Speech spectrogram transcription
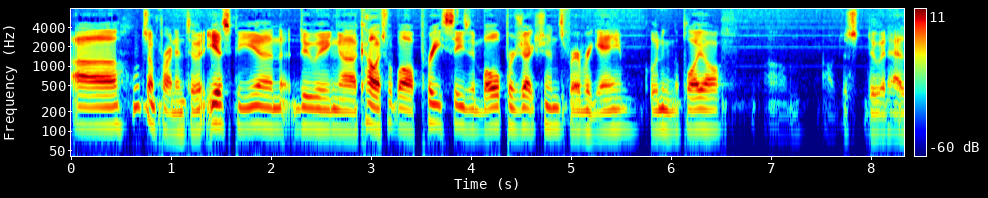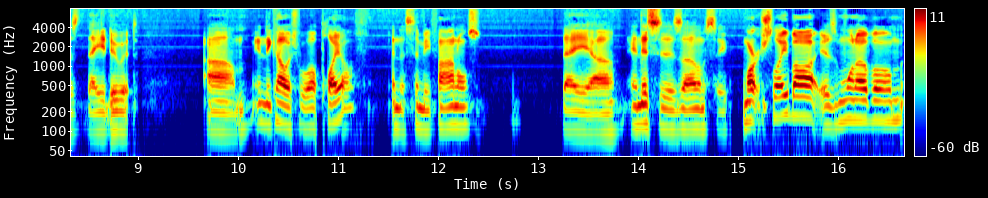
uh, we'll jump right into it. ESPN doing uh, college football preseason bowl projections for every game, including the playoff. Um, I'll just do it as they do it. Um, in the college football playoff, in the semifinals, they uh, and this is uh, let's see, Mark Schlabach is one of them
